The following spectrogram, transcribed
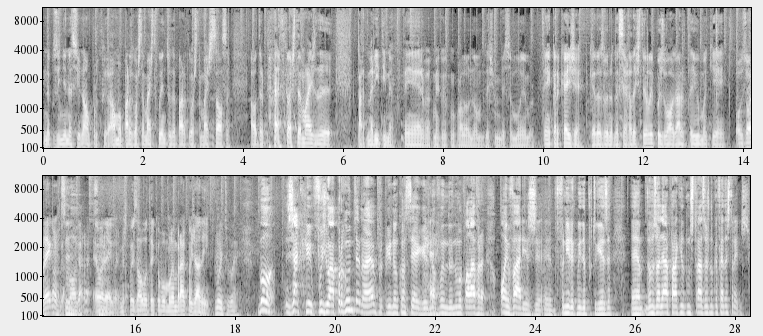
na cozinha nacional, porque há uma parte que gosta mais de coentro, outra parte que gosta mais de salsa, a outra parte que gosta mais de parte marítima. Tem a erva, como é que, qual é o nome? Deixa-me ver se eu me lembro. Tem a carqueja, que é da zona da Serra da Estrela, e depois o Algarve tem uma que é. Os orégãos, no Algarve é orégãos, mas depois há outra que eu vou-me lembrar que eu já digo. Muito bem. Bom, já que fugiu à pergunta, não é? Porque não consegue, no fundo, numa palavra ou em várias, eh, definir a comida portuguesa, eh, vamos olhar para aquilo que nos traz hoje no Café das Três.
